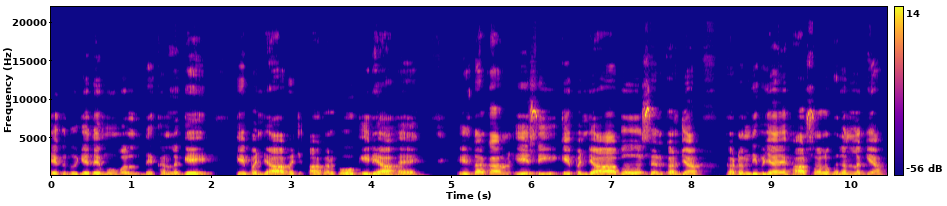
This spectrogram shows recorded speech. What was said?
ਇੱਕ ਦੂਜੇ ਦੇ ਮੂੰਹ ਵੱਲ ਦੇਖਣ ਲੱਗੇ। ਕਿ ਪੰਜਾਬ ਵਿੱਚ ਆਖਰ ਹੋ ਕੀ ਰਿਹਾ ਹੈ? ਇਸ ਦਾ ਕਾਰਨ ਇਹ ਸੀ ਕਿ ਪੰਜਾਬ ਸਿਰ ਕਰਜ਼ਾ ਘਟਣ ਦੀ ਬਜਾਏ ਹਰ ਸਾਲ ਵਧਣ ਲੱਗਿਆ।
